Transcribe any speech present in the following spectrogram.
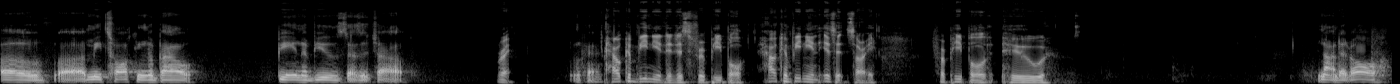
of uh, me talking about being abused as a child. Right. Okay. How convenient it is for people. How convenient is it, sorry, for people who Not at all.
